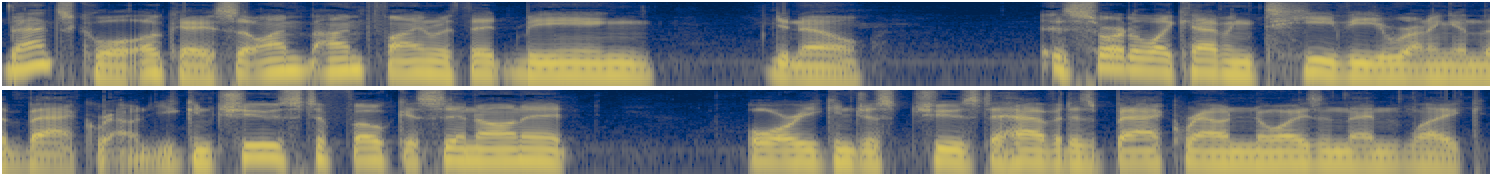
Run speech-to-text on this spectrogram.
That's cool. Okay, so I'm I'm fine with it being, you know, it's sort of like having TV running in the background. You can choose to focus in on it, or you can just choose to have it as background noise and then like,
